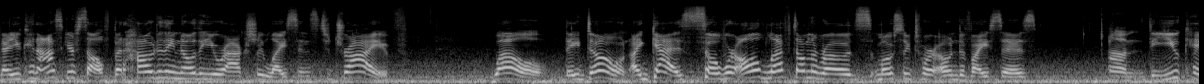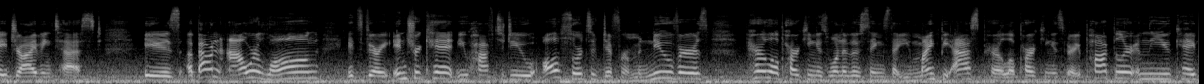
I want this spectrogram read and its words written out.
Now you can ask yourself, but how do they know that you are actually licensed to drive? Well, they don't, I guess. So we're all left on the roads, mostly to our own devices. Um, the UK driving test is about an hour long. It's very intricate. You have to do all sorts of different maneuvers. Parallel parking is one of those things that you might be asked. Parallel parking is very popular in the UK.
